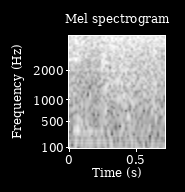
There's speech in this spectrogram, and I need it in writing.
Dominating.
